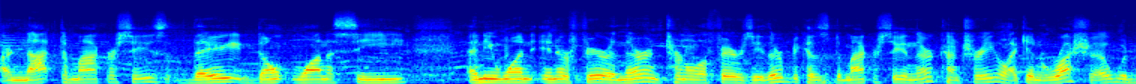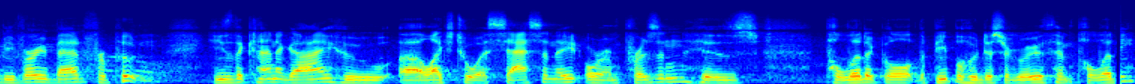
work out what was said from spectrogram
are not democracies. They don't want to see anyone interfere in their internal affairs either because democracy in their country, like in Russia, would be very bad for Putin. He's the kind of guy who uh, likes to assassinate or imprison his political, the people who disagree with him politically.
